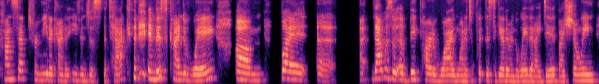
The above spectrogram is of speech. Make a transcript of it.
concept for me to kind of even just attack in this kind of way. Um, but uh, I, that was a, a, big part of why I wanted to put this together in the way that I did by showing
